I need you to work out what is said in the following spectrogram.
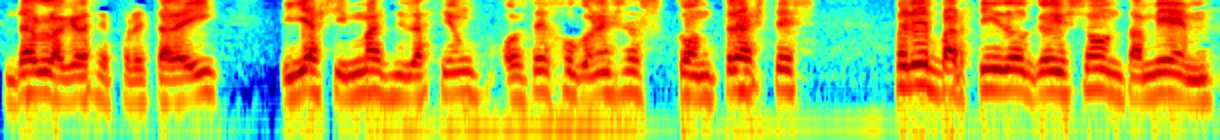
daros las gracias por estar ahí y ya sin más dilación os dejo con esos contrastes pre-partido que hoy son también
